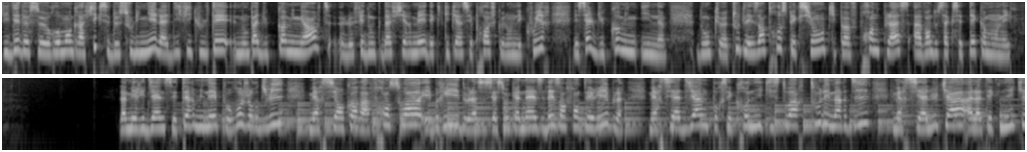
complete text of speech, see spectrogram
L'idée de ce roman graphique, c'est de souligner la difficulté, non pas du coming out, le fait donc d'affirmer, d'expliquer à ses proches que l'on est queer, mais celle du coming in. Donc euh, toutes les introspections qui peuvent prendre place avant de s'accepter comme on est. La méridienne, c'est terminé pour aujourd'hui. Merci encore à François et Brie de l'association cannaise Les Enfants Terribles. Merci à Diane pour ses chroniques histoires tous les mardis. Merci à Lucas, à la technique.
